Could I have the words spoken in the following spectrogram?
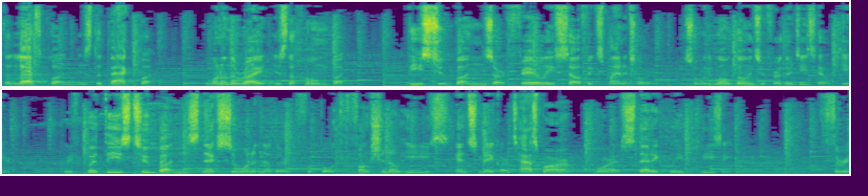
The left button is the back button. The one on the right is the home button. These two buttons are fairly self-explanatory, so we won't go into further detail here. We've put these two buttons next to one another for both functional ease and to make our taskbar more aesthetically pleasing. 3.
